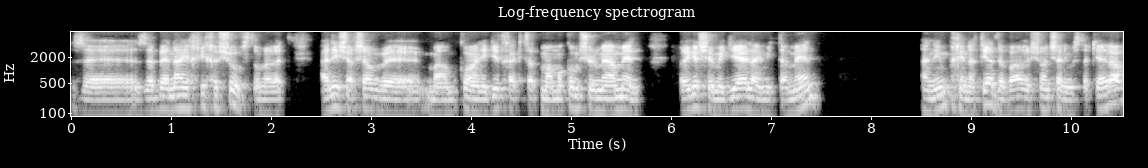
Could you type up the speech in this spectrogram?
זה, זה בעיניי הכי חשוב, זאת אומרת, אני שעכשיו אה, מהמקום, אני אגיד לך קצת מהמקום של מאמן, ברגע שמגיע אליי מתאמן, אני מבחינתי הדבר הראשון שאני מסתכל עליו,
